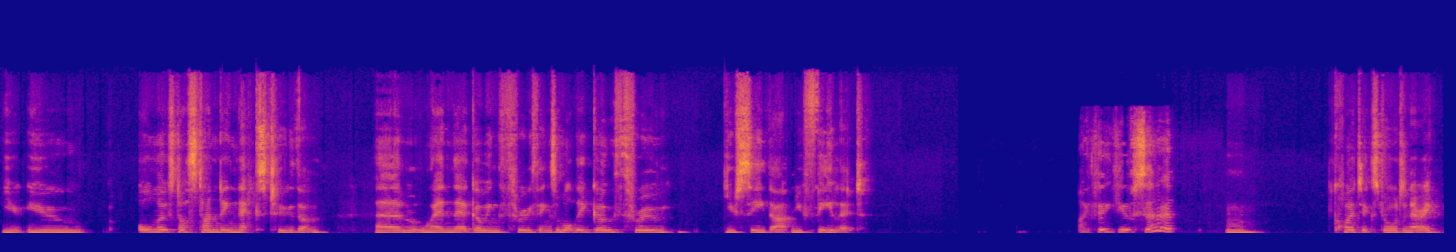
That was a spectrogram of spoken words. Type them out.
you you almost are standing next to them um, when they're going through things and what they go through. You see that and you feel it. I think you've said it. Quite extraordinary.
